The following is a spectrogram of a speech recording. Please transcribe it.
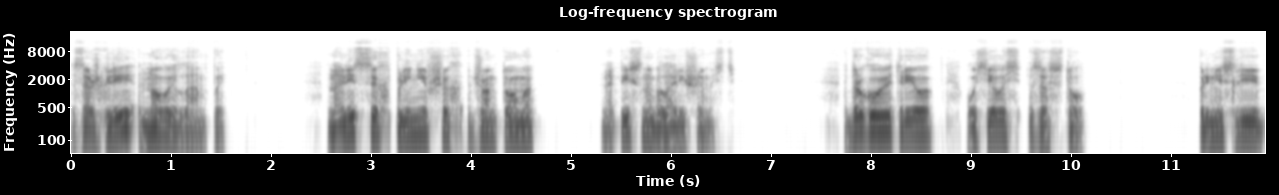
Зажгли новые лампы. На лицах пленивших Джон Тома написана была решимость. Другое трио уселось за стол. Принесли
